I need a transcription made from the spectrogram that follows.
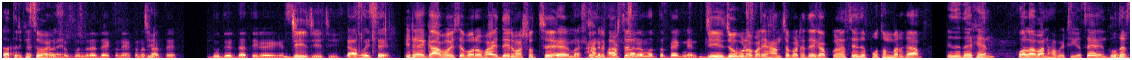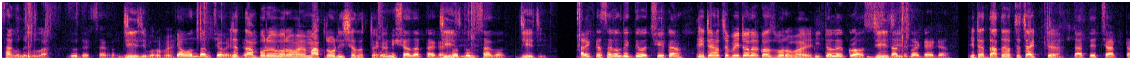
দাঁতের কিছু হয় না দর্শক বন্ধুরা দেখুন এখনও দাঁতে দুধের দাঁতই রয়ে গেছে। জি জি জি। গাব হইছে এটা গাব হয়েছে বড় ভাই দেড় মাস হচ্ছে। দেড় মাস মানে হান্ড্রেড ফার্স্ট পার্সেন্ট বারের মতো প্রেগনেন্ট জি যৌবনা পাড়ি হামচা পাঠাতে গাব করে আছে এই যে প্রথমবার গাব এই যে দেখেন কলাবান হবে ঠিক আছে? দুধের ছাগল এগুলা। দুধের ছাগল। জি জি বড় ভাই। কেমন দাম চাবেন এটার দাম পড়বে বড় ভাই মাত্র উনিশ হাজার টাকা। উনিশ হাজার টাকা নতুন ছাগল। জি জি। আরেকটা ছাগল দেখতে পাচ্ছি এটা? এটা হচ্ছে বিটলের ক্রস বড় ভাই। বিটলের ক্রস। জি, দাঁতে কয়টা এটা? এটার দাঁতে হচ্ছে চারটা। দাঁতে চারটা।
